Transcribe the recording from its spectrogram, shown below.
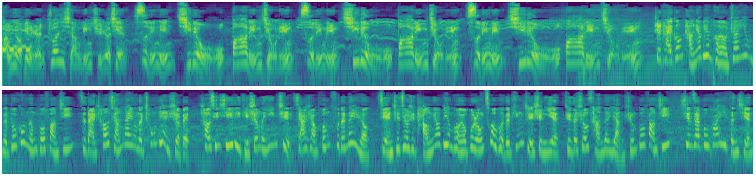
糖尿病人专享领取热线：四零零七六五八零九零四零零七六五八零九零四零零七六五八零九零。这台供糖尿病朋友专用的多功能播放机，自带超强耐用的充电设备，超清晰立体声的音质，加上丰富的内容，简直就是糖尿病朋友不容错。错过的听觉盛宴，值得收藏的养生播放机，现在不花一分钱，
